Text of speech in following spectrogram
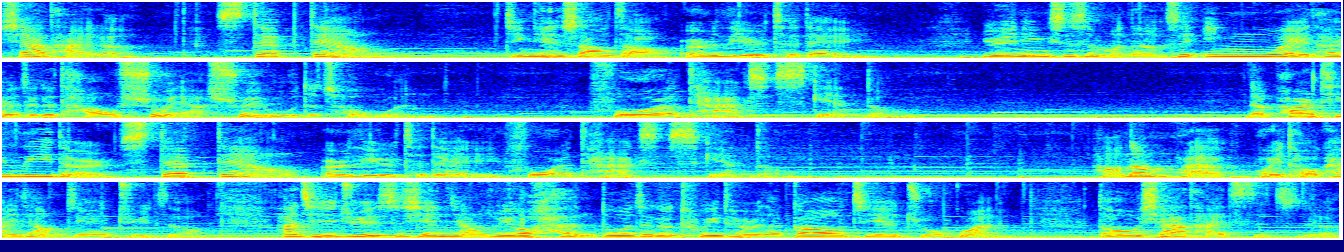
下台了，step down，今天稍早 earlier today。原因是什么呢？是因为他有这个逃税啊、税务的丑闻，for a tax scandal。The party leader stepped down earlier today for a tax scandal。好，那我们回来回头看一下我们今天的句子哦。它其实句子是先讲说有很多这个 Twitter 的高阶主管都下台辞职了。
